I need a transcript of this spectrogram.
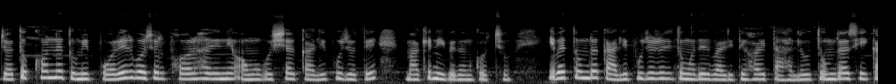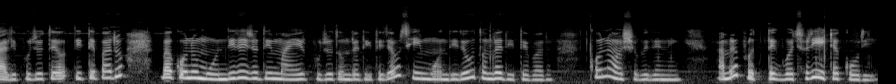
যতক্ষণ না তুমি পরের বছর ফলহারিণী অমাবস্যার কালী পুজোতে মাকে নিবেদন করছ। এবার তোমরা কালী পুজো যদি তোমাদের বাড়িতে হয়, তাহলেও তোমরা সেই কালী পুজোতেও দিতে পারো বা কোনো মন্দিরে যদি মায়ের পুজো তোমরা দিতে যাও, সেই মন্দিরেও তোমরা দিতে পারো। কোনো অসুবিধে নেই। আমরা প্রত্যেক বছরই এটা করি।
